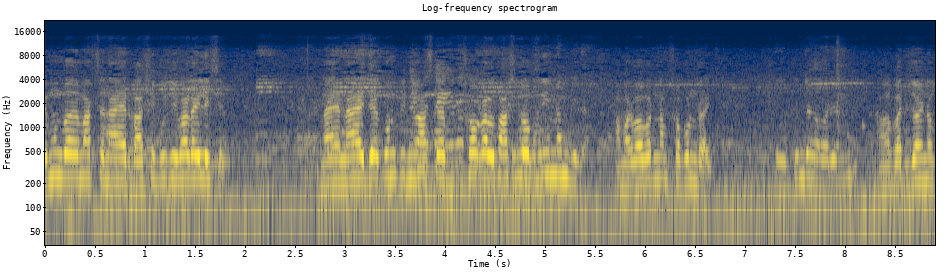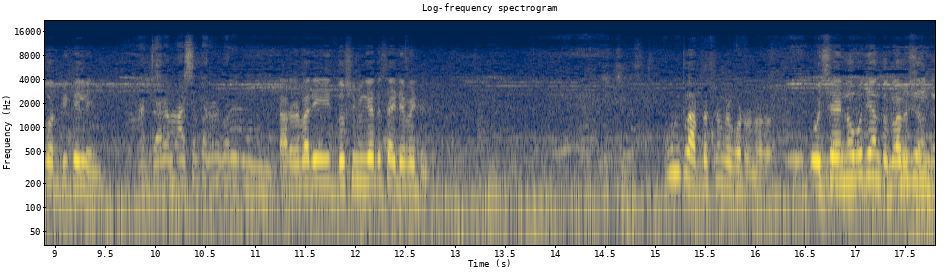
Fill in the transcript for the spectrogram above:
এমন ভাবে মারছে না এর বাসি বুঝি ভাড়াই লিছে। না না দিয়ে কন্টিনিউ আজকে সকাল পাঁচটা অব্দি আমার বাবার নাম স্বপন রায়। কোন জায়গা বাড়ি আপনি? আমার বাড়ি জয়নগর বিকেলেই আর যারা মারছে তারা বাড়ি কোন তার বাড়ি দশমী গেটের সাইডে বাড়ি। কোন ক্লাবটার সঙ্গে ঘটনা ওইসে নবদিয়ান্ত ক্লাবের সামনে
